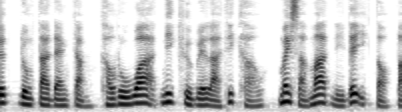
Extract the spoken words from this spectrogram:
ลึกๆ ดวงตาแดงก่ำเขารู้ว่านี่คือเวลาที่เขาไม่สามารถหนีได้อีกต่อไป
